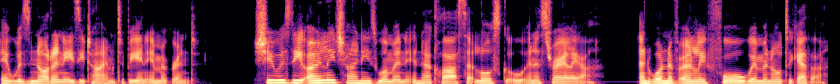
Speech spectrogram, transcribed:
it was not an easy time to be an immigrant. She was the only Chinese woman in her class at law school in Australia, and one of only four women altogether.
